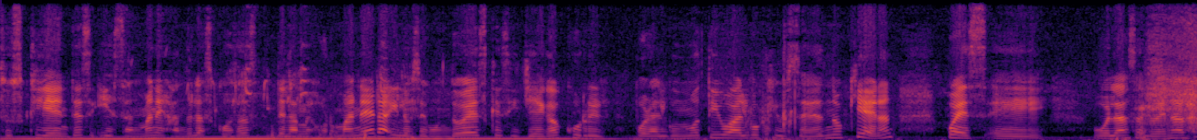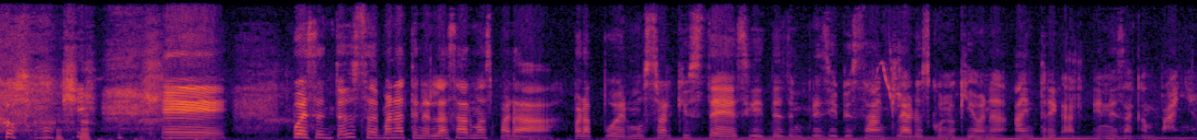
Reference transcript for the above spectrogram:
sus clientes y están manejando las cosas de la mejor manera. Y lo segundo es que si llega a ocurrir por algún motivo algo que ustedes no quieran, pues... Eh, hola, saluden a Rocky, eh, pues entonces ustedes van a tener las armas para, para, poder mostrar que ustedes desde un principio estaban claros con lo que iban a, a, entregar en esa campaña.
